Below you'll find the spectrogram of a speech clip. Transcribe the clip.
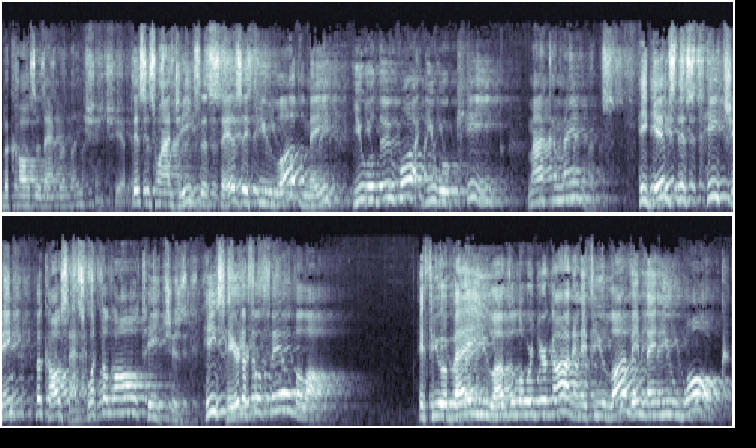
because of that relationship. This is why Jesus says, If you love me, you will do what? You will keep my commandments. He gives this teaching because that's what the law teaches. He's here to fulfill the law. If you obey, you love the Lord your God. And if you love Him, then you walk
